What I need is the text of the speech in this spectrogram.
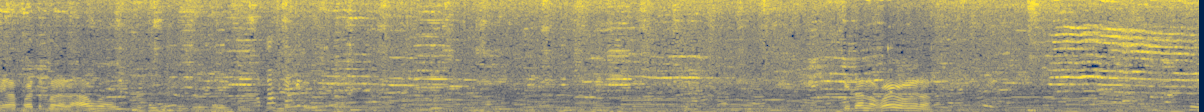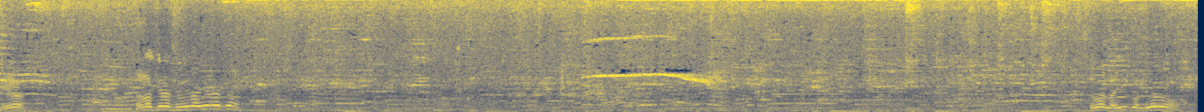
Era puesto para el agua. Aquí están los juegos, mira. Mira. ¿No lo quieres subir ahí, acá? Súbalo ahí con Diego.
